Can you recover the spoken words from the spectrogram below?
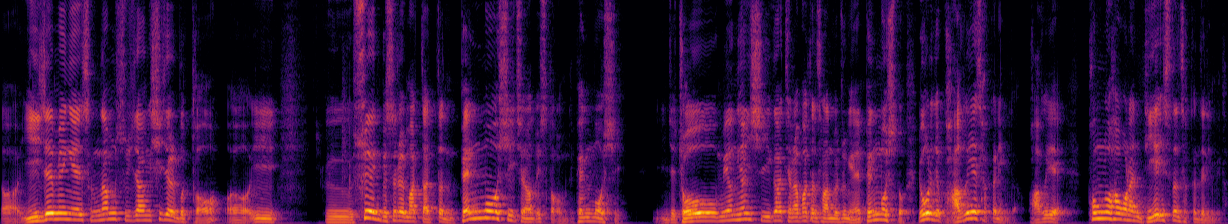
어, 이재명의 성남시장 시절부터 어, 이그 수행비서를 맡았던 백모 씨 전화도 있었다고 합니다. 백모 씨. 이제 조명현 씨가 전화 받은 사람들 중에 백모 씨도 요거는 이제 과거의 사건입니다. 과거에 폭로하고 난 뒤에 있었던 사건들입니다.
